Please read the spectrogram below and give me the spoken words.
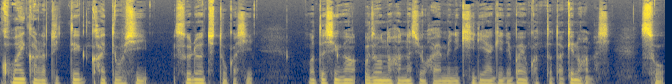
怖いからといって帰ってほしい。それはちょっとおかしい。私がうどんの話を早めに切り上げればよかっただけの話。そう。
